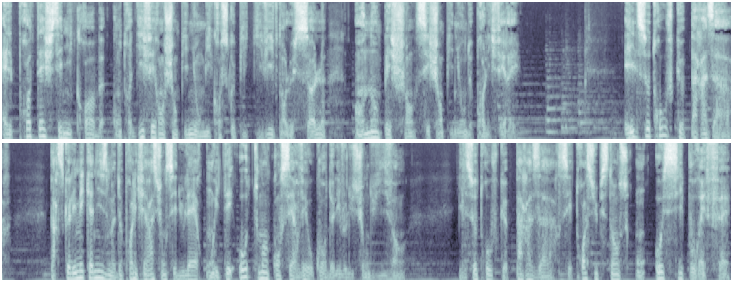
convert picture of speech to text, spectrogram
Elles protègent ces microbes contre différents champignons microscopiques qui vivent dans le sol en empêchant ces champignons de proliférer. Et il se trouve que par hasard, parce que les mécanismes de prolifération cellulaire ont été hautement conservés au cours de l'évolution du vivant, il se trouve que par hasard, ces trois substances ont aussi pour effet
